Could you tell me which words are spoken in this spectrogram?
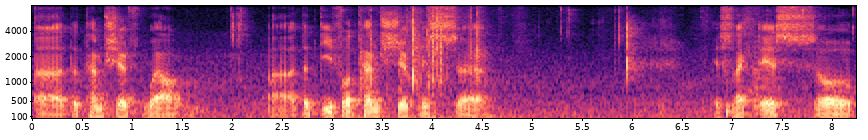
uh, the time shift, well, uh, the default time shift is uh, is like this. So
